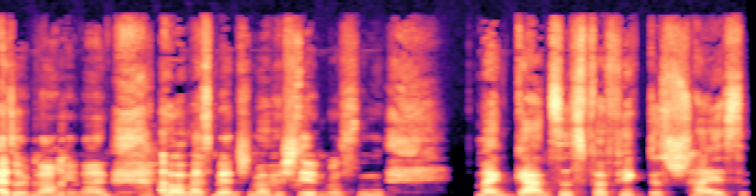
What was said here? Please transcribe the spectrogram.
also im Nachhinein. Aber was Menschen mal verstehen müssen, mein ganzes verficktes Scheiß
